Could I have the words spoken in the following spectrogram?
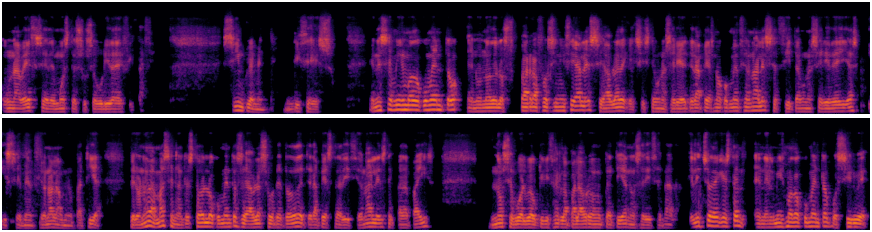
una vez se demuestre su seguridad y eficacia. Simplemente dice eso. En ese mismo documento, en uno de los párrafos iniciales, se habla de que existe una serie de terapias no convencionales, se cita una serie de ellas y se menciona la homeopatía. Pero nada más, en el resto del documento se habla sobre todo de terapias tradicionales de cada país. No se vuelve a utilizar la palabra homeopatía, no se dice nada. El hecho de que estén en el mismo documento pues sirve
